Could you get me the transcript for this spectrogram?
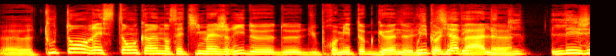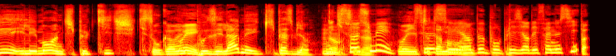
euh, tout en restant quand même dans cette imagerie de, de- du premier Top Gun, Oui, l'école des- des légers éléments un petit peu kitsch qui sont quand même Oui. posés là, mais qui passent bien. mais Non, qui sont assumés. Oui, c'est ouais. un peu pour le plaisir des fans aussi. Pa-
